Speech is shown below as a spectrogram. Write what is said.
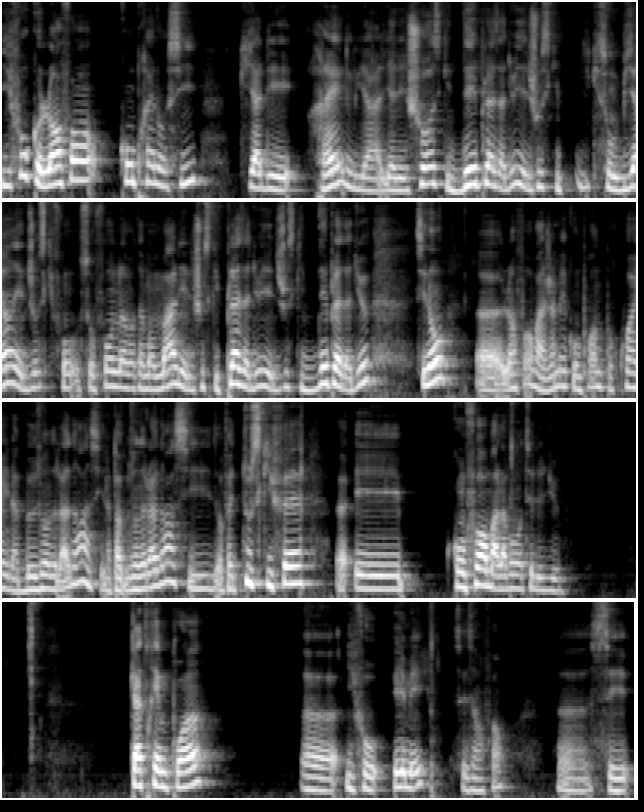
Il faut que l'enfant comprenne aussi qu'il y a des règles, il y a, des choses qui déplaisent à Dieu, il y a des choses qui, sont bien, il y a des choses qui sont fondamentalement mal, il y a des choses qui plaisent à Dieu, il y a des choses qui déplaisent à Dieu. Sinon, euh, l'enfant va jamais comprendre pourquoi il a besoin de la grâce. Il n'a pas besoin de la grâce. en fait, tout ce qu'il fait euh, est conforme à la volonté de Dieu. Quatrième point, euh, il faut aimer ses enfants. c'est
